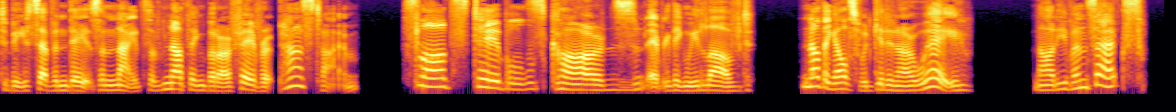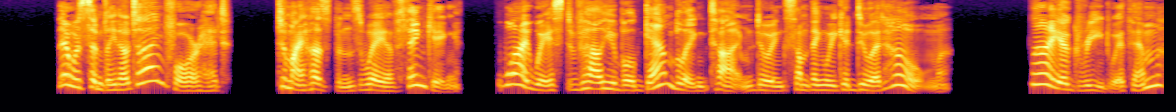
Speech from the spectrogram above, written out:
to be seven days and nights of nothing but our favorite pastime slots, tables, cards, everything we loved. Nothing else would get in our way. Not even sex. There was simply no time for it. To my husband's way of thinking, why waste valuable gambling time doing something we could do at home? I agreed with him.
